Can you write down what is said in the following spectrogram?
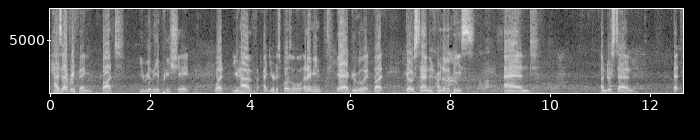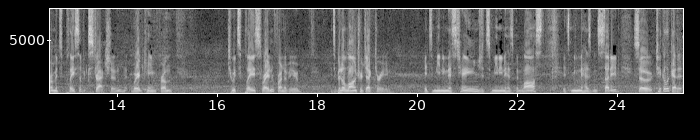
has everything, but you really appreciate what you have at your disposal. And I mean, yeah, Google it, but go stand in front of a piece and understand that from its place of extraction, where it came from, to its place right in front of you, it's been a long trajectory. Its meaning has changed, its meaning has been lost, its meaning has been studied. So take a look at it.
